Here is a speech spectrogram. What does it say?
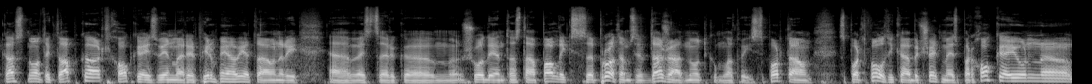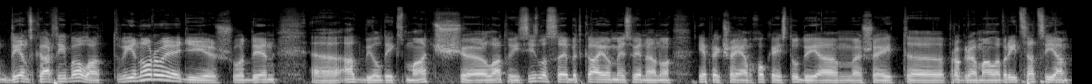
kas notiktu apkārt, hokejs vienmēr ir pirmajā vietā, un arī es ceru, ka šodien tas tā paliks. Protams, ir dažādi notikumi Latvijas sportā un sporta politikā, bet šeit mēs par hokeju un dienas kārtībā Latvija-Norvēģija. Šodien atbildīgs mačs Latvijas izlasē, bet kā jau mēs vienā no iepriekšējām hokeja studijām šeit programmā Labrīt sacījām,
